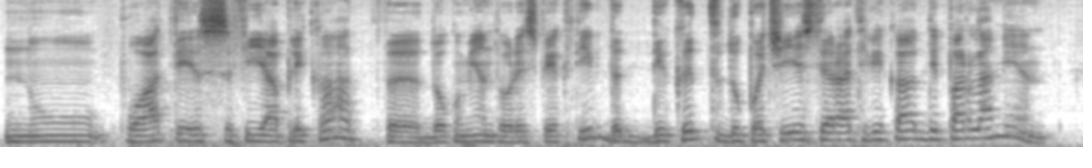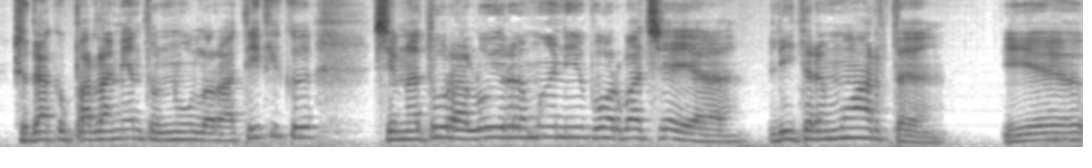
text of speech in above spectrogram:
nu poate să fie aplicat documentul respectiv decât după ce este ratificat de Parlament. Și dacă Parlamentul nu îl ratifică, semnătura lui rămâne vorba aceea, literă moartă. E,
